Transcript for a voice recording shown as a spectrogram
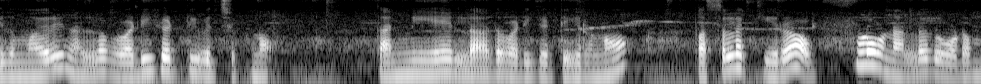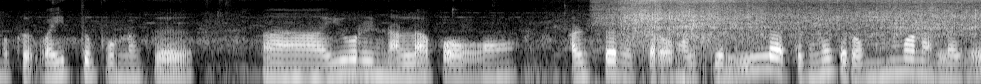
இது மாதிரி நல்லா வடிகட்டி வச்சுக்கணும். தண்ணியே இல்லாத வடிகட்டிக்கிறணும் பசலைக்கீரை அவ்வளோ நல்லது உடம்புக்கு. வயிற்று புண்ணுக்கு யூரின் நல்லா போகும். அல்சர் இருக்கிறவங்களுக்கு எல்லாத்துக்குமே இது ரொம்ப நல்லது.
